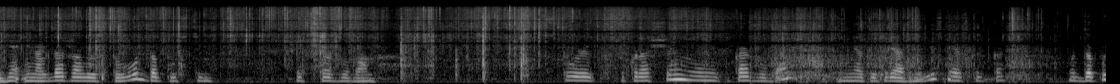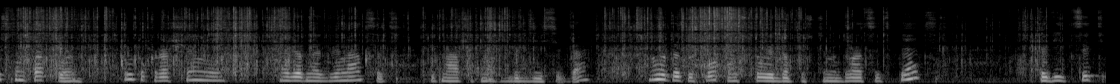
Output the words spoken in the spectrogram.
Я иногда жалуюсь, что лот, допустим, сейчас скажу вам, стоит с украшениями, покажу, да? У меня тут рядом есть несколько. Вот, допустим, такое. Тут украшений, наверное, 12, 15, может быть, 10, да? Ну, вот этот лот, он стоит, допустим, 25, 30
